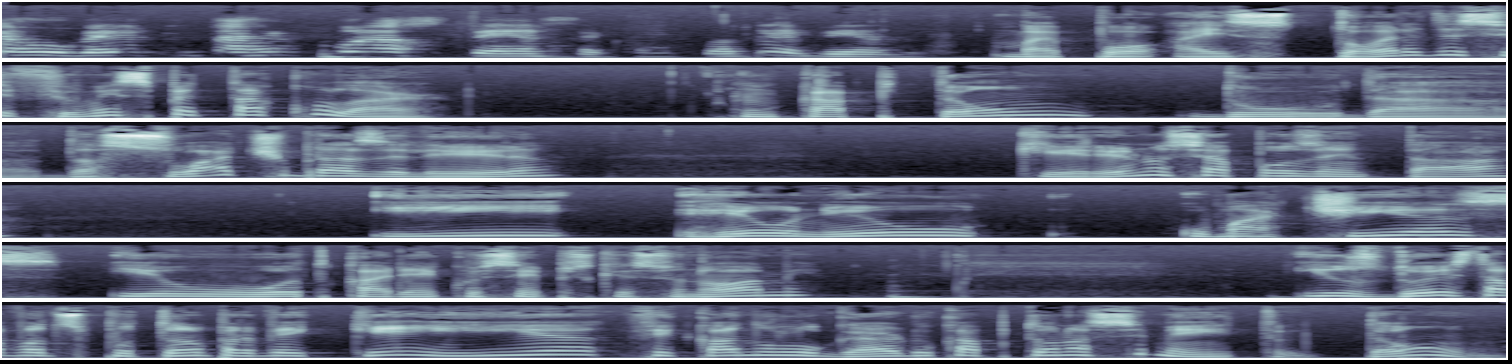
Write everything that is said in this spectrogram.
ferro velho tentar repor as peças, cara. Tô até vendo. Mas, pô, a história desse filme é espetacular. Um capitão do, da, da SWAT brasileira querendo se aposentar e reuniu o Matias e o outro carinha que eu sempre esqueço o nome. E os dois estavam disputando para ver quem ia ficar no lugar do Capitão Nascimento. Então,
